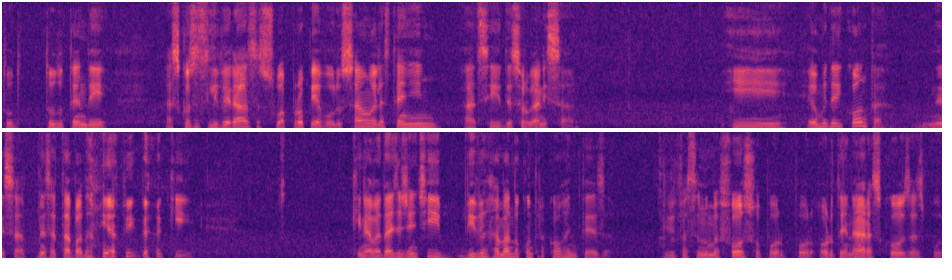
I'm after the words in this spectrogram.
Tudo, tudo tende. As coisas liberadas à sua própria evolução, elas tendem a se desorganizar. E eu me dei conta nessa, nessa etapa da minha vida que que na verdade a gente vive remando contra a correnteza, vive fazendo um esforço por, por ordenar as coisas, por,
